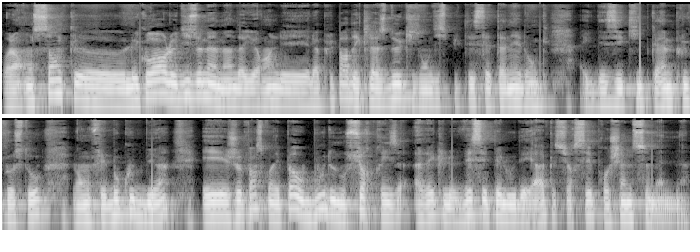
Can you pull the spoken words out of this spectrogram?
Voilà, on sent que les coureurs le disent eux-mêmes hein, d'ailleurs. Hein, la plupart des classes 2 qu'ils ont disputé cette année, donc avec des équipes quand même plus costauds, là on fait beaucoup de bien. Et je pense qu'on n'est pas au bout de nos surprises avec le VCP Loudéac sur ces prochaines semaines.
